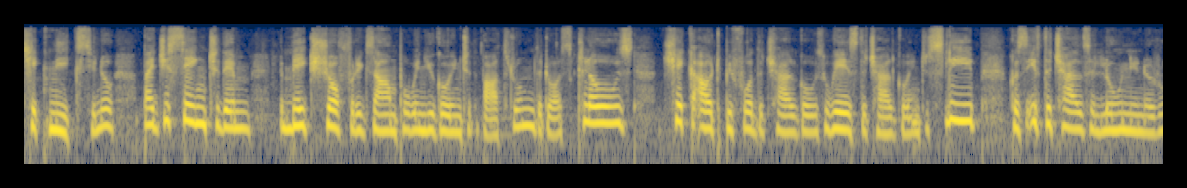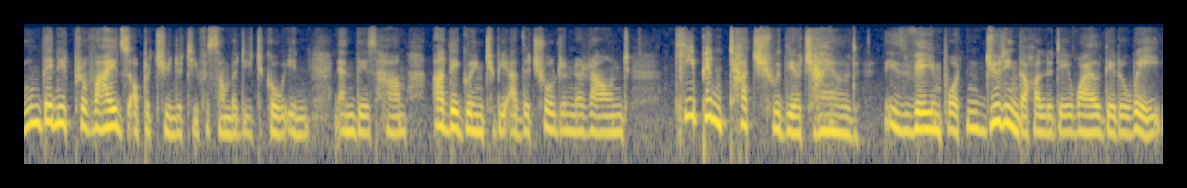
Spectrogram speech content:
techniques, you know, by just saying to them, make sure, for example, when you go into the bathroom, the door's closed, check out before the child goes, where's the child going to sleep? Because if the child's alone in a room, then it provides opportunity for somebody to go in and there's harm. Are there going to be other children around? Keep in touch with your child is very important during the holiday while they're away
